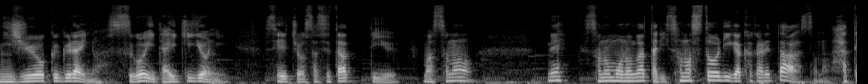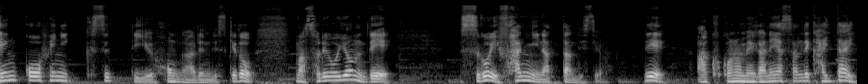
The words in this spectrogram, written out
20億ぐらいのすごい大企業に成長させたっていうまあそのねその物語そのストーリーが書かれた「その破天荒フェニックス」っていう本があるんですけどまあそれを読んですごいファンになったんですよ。であここのメガネ屋さんで買いたい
